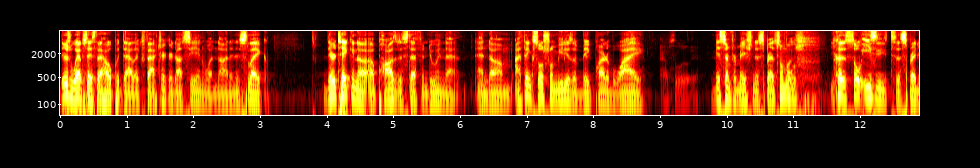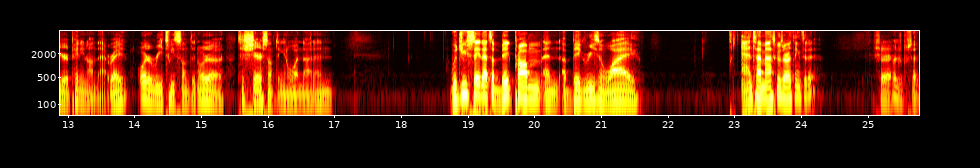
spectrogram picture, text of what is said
there's websites that help with that, like factchecker.ca and whatnot. And it's like they're taking a, a positive step in doing that. And um, I think social media is a big part of why Absolutely. misinformation is spread so much because it's so easy to spread your opinion on that, right? Or to retweet something, or to to share something and whatnot. And would you say that's a big problem and a big reason why anti-maskers are a thing today? For sure. Hundred percent.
